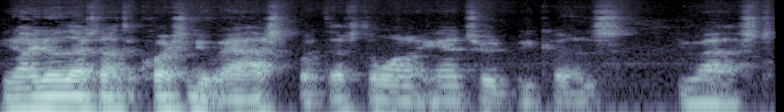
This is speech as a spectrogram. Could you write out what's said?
you know, I know that's not the question you asked, but that's the one I answered because you asked.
